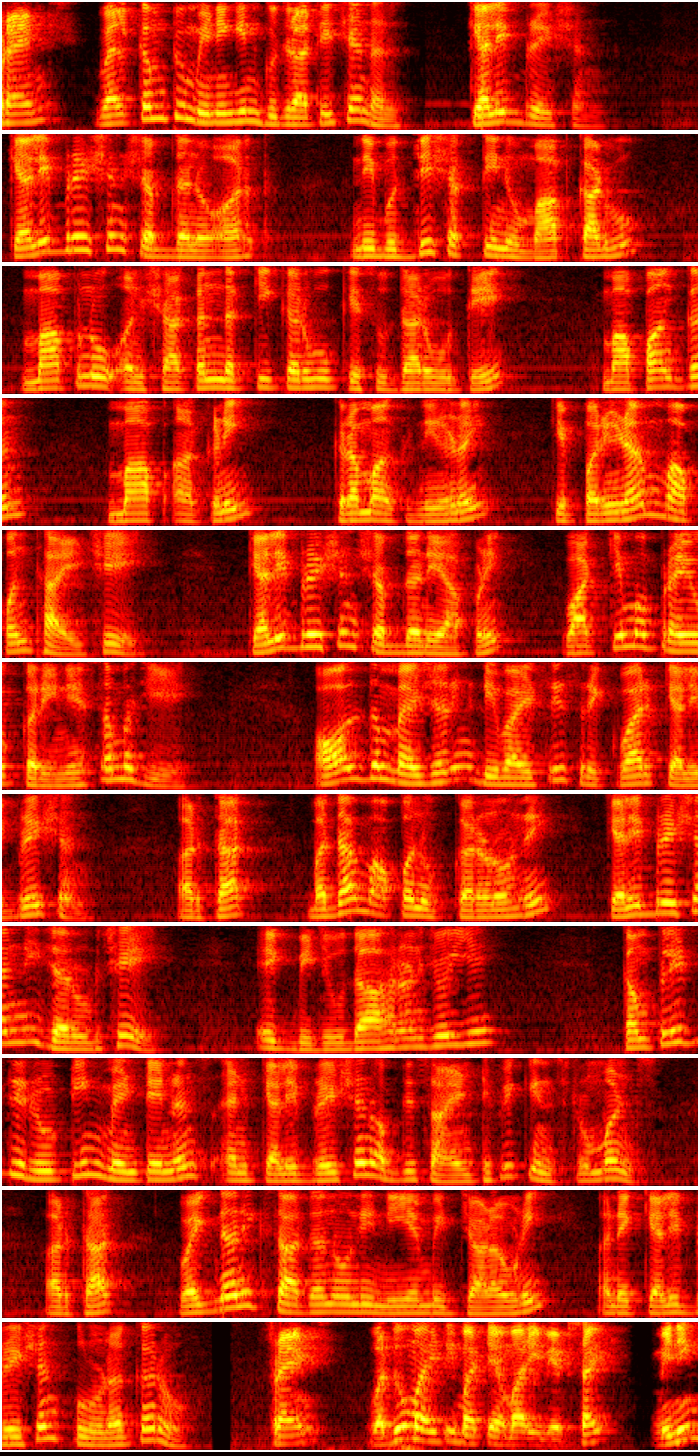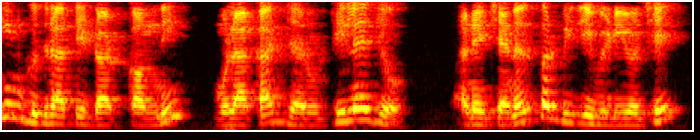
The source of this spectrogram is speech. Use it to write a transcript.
Friends welcome to meaning in Gujarati channel calibration calibration શબ્દનો અર્થ, ની બુદ્ધિશક્તિનું માપ કાઢવું, માપનું અંશાંકન નક્કી કરવું કે સુધારવું તે, માપાંકન, માપ આંકણી, ક્રમાંક નિર્ણય કે પરિણામ માપન થાય છે. કેલિબ્રેશન શબ્દને આપણે વાક્યમાં પ્રયોગ કરીને સમજીએ. All the measuring devices require calibration અર્થાત બધા માપન ઉપકરણોને કેલિબ્રેશનની જરૂર છે. એક બીજું ઉદાહરણ જોઈએ. Complete the routine maintenance and calibration of the scientific instruments અર્થાત વૈજ્ઞાનિક સાધનોની નિયમિત જાળવણી અને કેલિબ્રેશન પૂર્ણ કરો. ફ્રેન્ડ્સ વધુ માહિતી માટે અમારી website meaning in Gujarati dot કોમની મુલાકાત જરૂરથી લેજો અને ચેનલ પર બીજી વીડિયો છે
